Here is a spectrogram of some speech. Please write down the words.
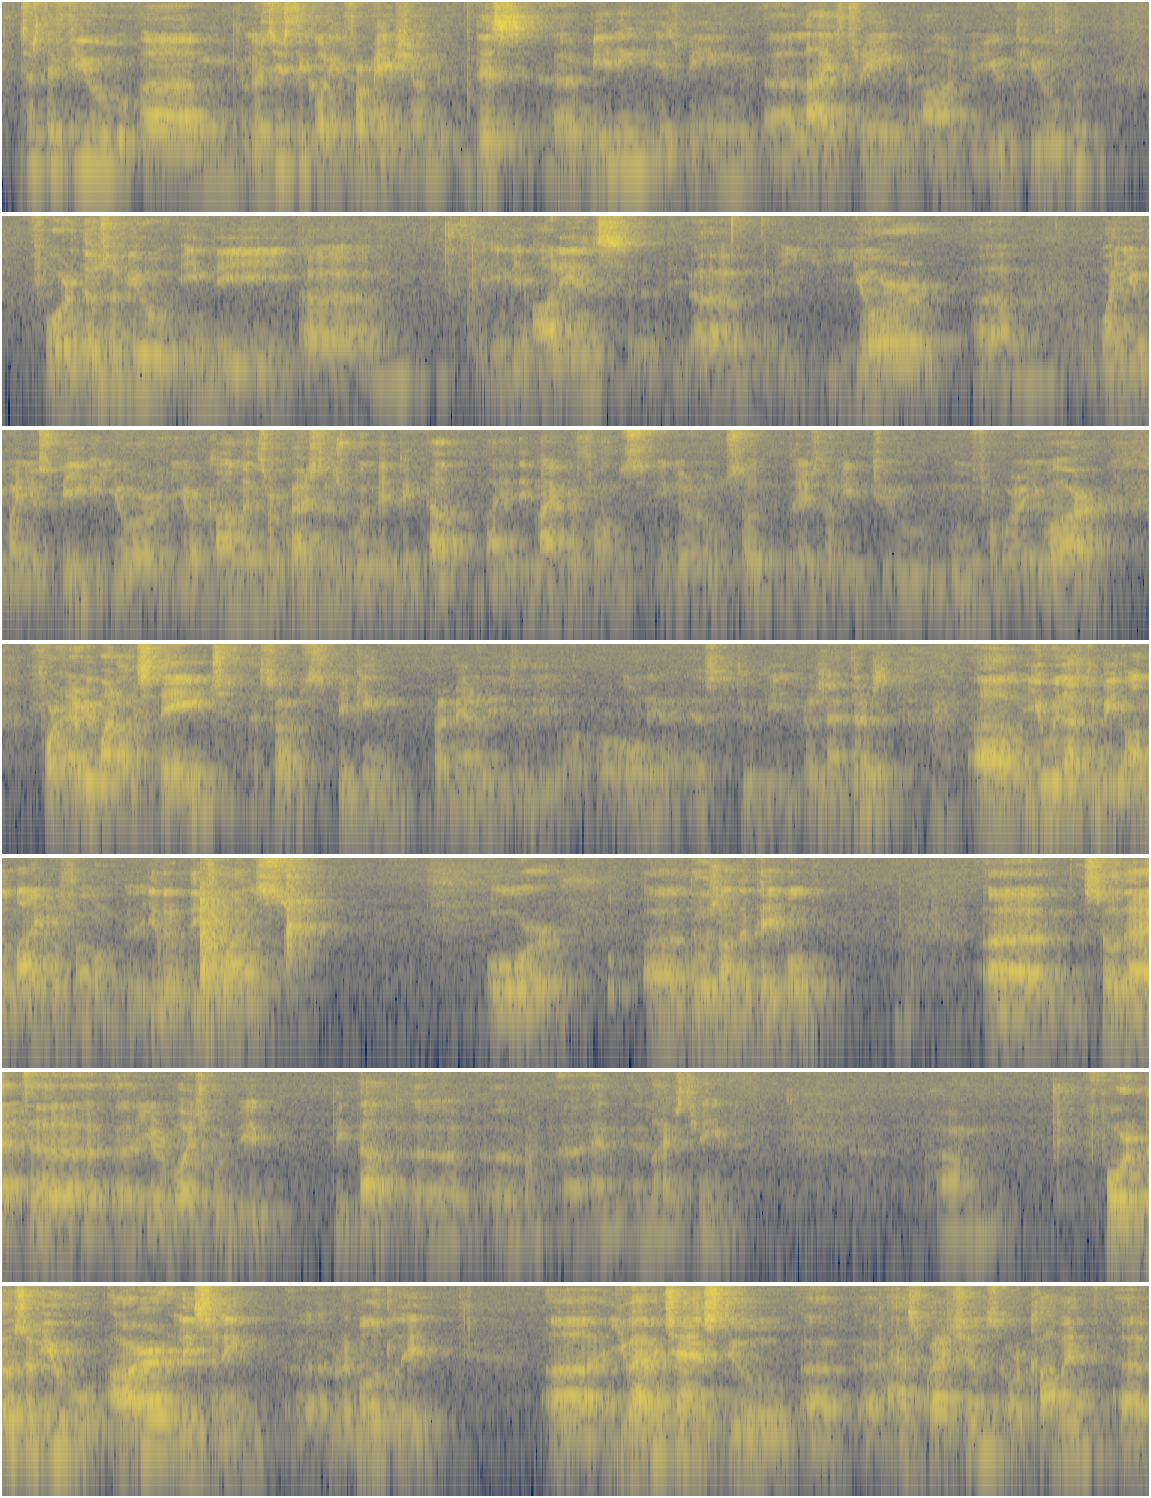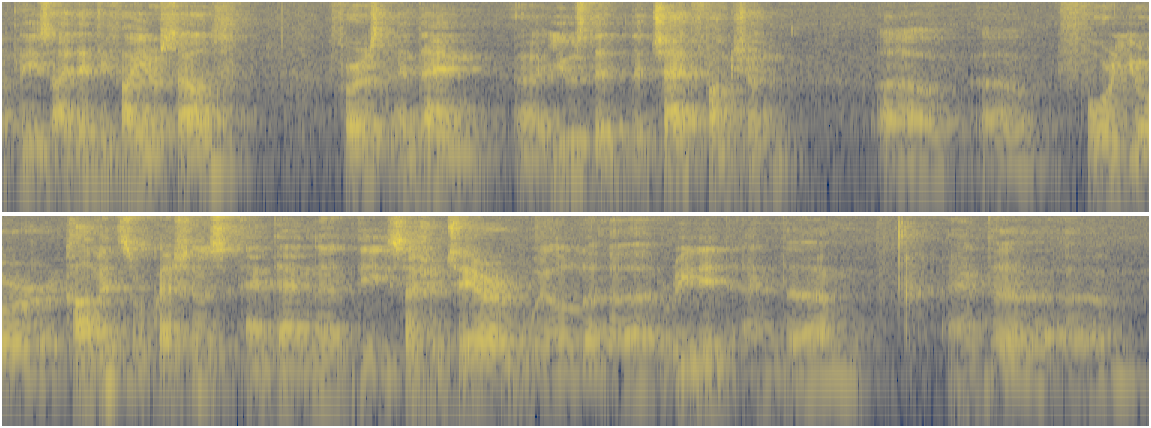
Just a few um, logistical information. This uh, meeting is being uh, live streamed on YouTube. For those of you in the um, in the audience, um, your um, when you when you speak, your your comments or questions will be picked up by the microphones in the room, so there is no need to move from where you are for everyone on stage, so I'm speaking primarily to the, or only I guess, to the presenters, uh, you will have to be on the microphone, either these ones or uh, those on the table, um, so that uh, uh your voice will be picked up uh, uh, and, and live streamed. Um, for those of you who are listening uh, remotely, uh, you have a chance to uh, uh, ask questions or comment. please identify yourself first and then use the, the chat function for your comments or questions and then the session chair will read it and, um, and um,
